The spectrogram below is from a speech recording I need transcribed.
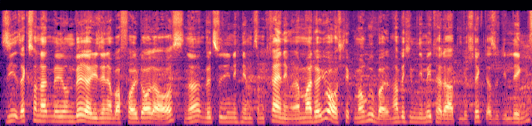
600 Millionen Bilder, die sehen aber voll doll aus, ne? willst du die nicht nehmen zum Training? Und dann meinte er, ja, schick mal rüber. Dann habe ich ihm die Metadaten geschickt, also die Links.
